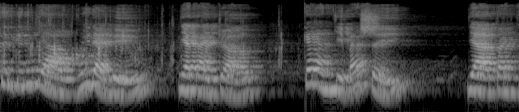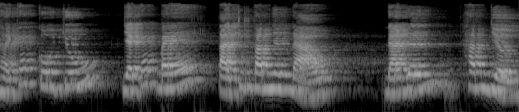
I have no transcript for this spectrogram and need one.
Xin kính chào quý đại biểu, nhà tài trợ, các anh chị bác sĩ và toàn thể các cô chú và các bé tại Trung tâm Nhân đạo đã đến tham dự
